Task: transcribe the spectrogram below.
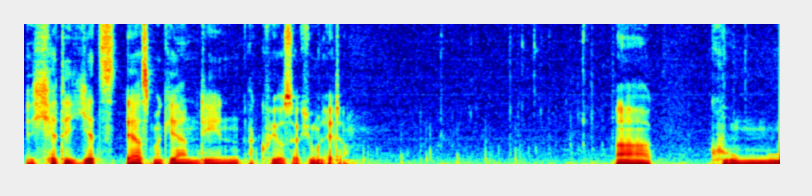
Ich hätte jetzt erstmal gern den Aqueous Accumulator. Accumuda.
